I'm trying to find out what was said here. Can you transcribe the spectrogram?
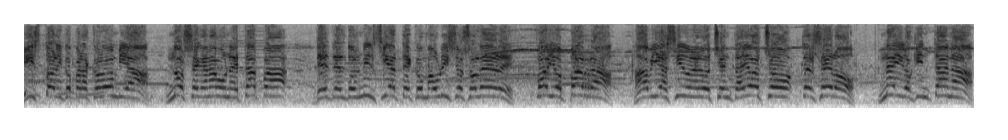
Histórico para Colombia. No se ganaba una etapa desde el 2007 con Mauricio Soler. Pollo Parra había sido en el 88. Tercero, Nairo Quintana.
